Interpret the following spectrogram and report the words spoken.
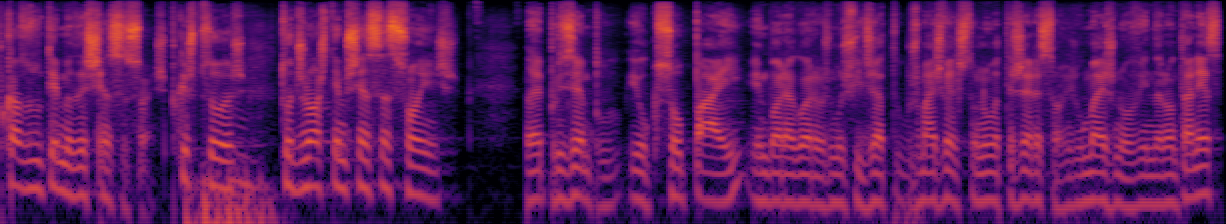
por causa do tema das sensações. Porque as pessoas, todos nós temos sensações. É? Por exemplo, eu que sou pai, embora agora os meus filhos, já, os mais velhos estão numa outra geração o mais novo ainda não está nessa,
